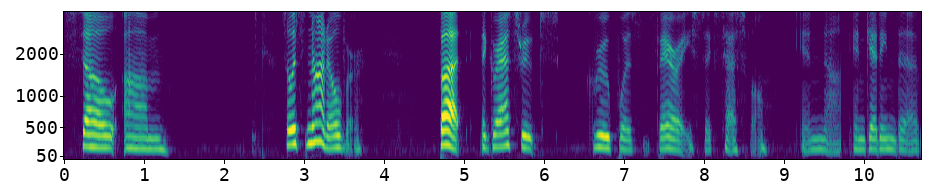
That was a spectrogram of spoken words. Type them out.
So, um, so it's not over. But the grassroots group was very successful in uh, in getting the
